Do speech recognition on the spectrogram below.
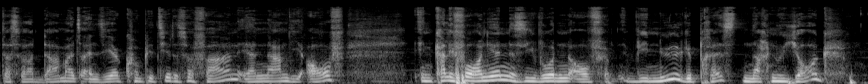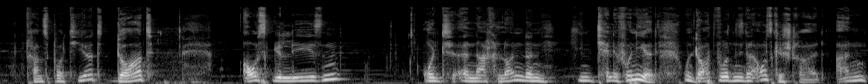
Das war damals ein sehr kompliziertes Verfahren. Er nahm die auf in Kalifornien. Sie wurden auf Vinyl gepresst, nach New York transportiert, dort ausgelesen und äh, nach London hin telefoniert. Und dort wurden sie dann ausgestrahlt an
